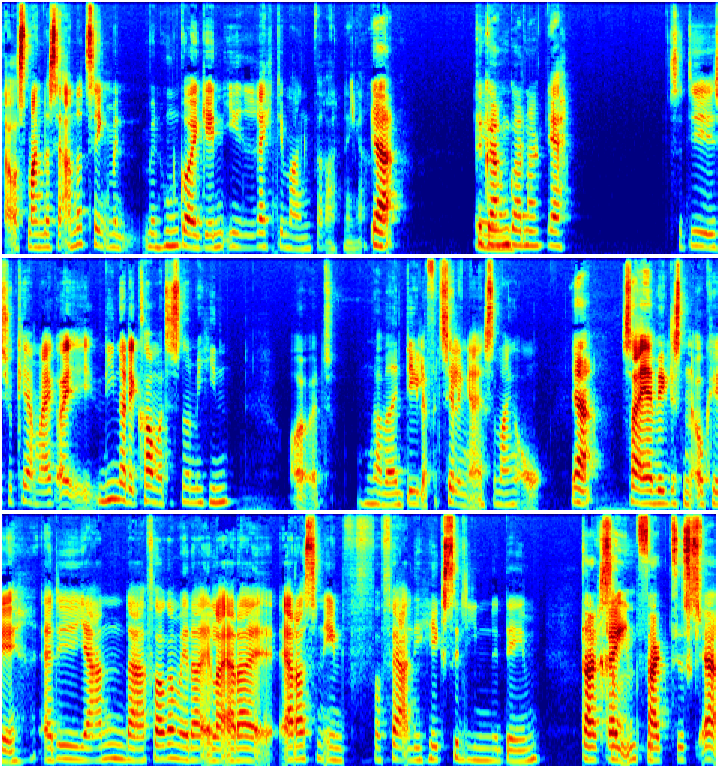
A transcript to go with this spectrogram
der er også mange, der ser andre ting, men, men hun går igen i rigtig mange beretninger. ja, det gør Øhm, hun godt nok. Så det chokerer mig ikke. Og øh, lige når det kommer til sådan noget med hende, og at hun har været en del af fortællinger i så mange år, Ja, så er jeg virkelig sådan, okay, er det hjernen, der fucker med dig, eller er der, er der sådan en forfærdelig hekselignende dame, der er rent faktisk, ja.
